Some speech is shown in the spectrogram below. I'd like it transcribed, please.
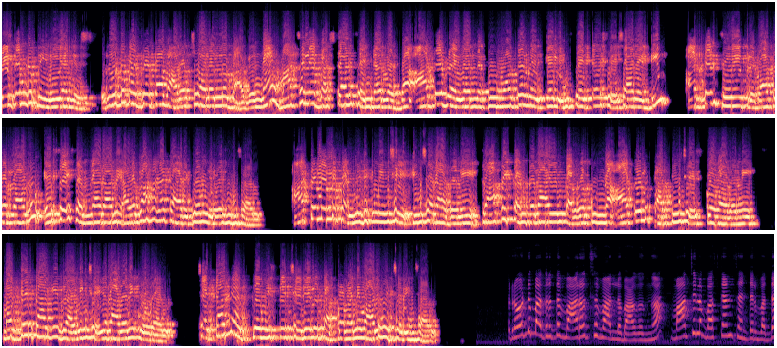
వెల్కమ్ టు పీవీఆర్ న్యూస్ రోడ్డు భద్రతా వారోత్సవాలలో భాగంగా మాచల్ల బస్టాండ్ సెంటర్ వద్ద ఆటో డ్రైవర్లకు మోటార్ వెహికల్ ఇన్స్పెక్టర్ శేషారెడ్డి అడ్డర్ సిఐ ప్రభాకర్ రావు ఎస్ఐ సంగారాన్ని అవగాహన కార్యక్రమం నిర్వహించారు. ఆటోలను పరిమితికి మించి ఎక్కించరాదని ట్రాఫిక్ అంతరాయం కలగకుండా ఆటోలు పార్కింగ్ చేసుకోవాలని మద్యం తాగి డ్రైవింగ్ చేయరాదని కోరారు. చట్టాన్ని అతిక్రమిస్తే చర్యలు తప్పవని వారు హెచ్చరించారు. రోడ్డు భద్రత వారోత్సవాల్లో భాగంగా మాచల బస్టాండ్ సెంటర్ వద్ద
